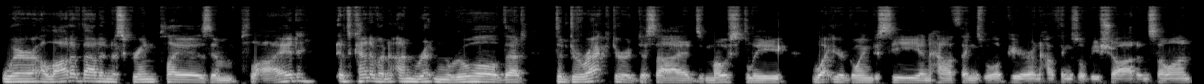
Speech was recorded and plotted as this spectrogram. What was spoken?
where a lot of that in a screenplay is implied. It's kind of an unwritten rule that the director decides mostly what you're going to see and how things will appear and how things will be shot and so on.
